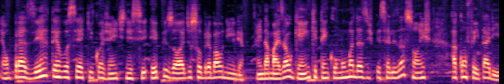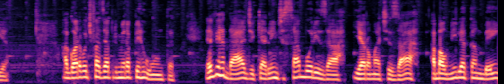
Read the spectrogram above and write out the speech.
É um prazer ter você aqui com a gente nesse episódio sobre a baunilha, ainda mais alguém que tem como uma das especializações a confeitaria. Agora vou te fazer a primeira pergunta. É verdade que além de saborizar e aromatizar, a baunilha também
